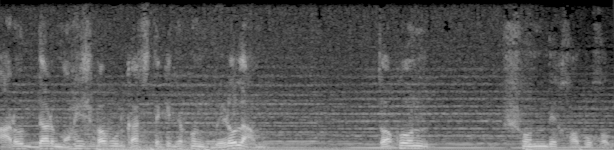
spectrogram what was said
আড়তদার মহেশবাবুর কাছ থেকে যখন বেরোলাম, তখন সন্ধে হব হব।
